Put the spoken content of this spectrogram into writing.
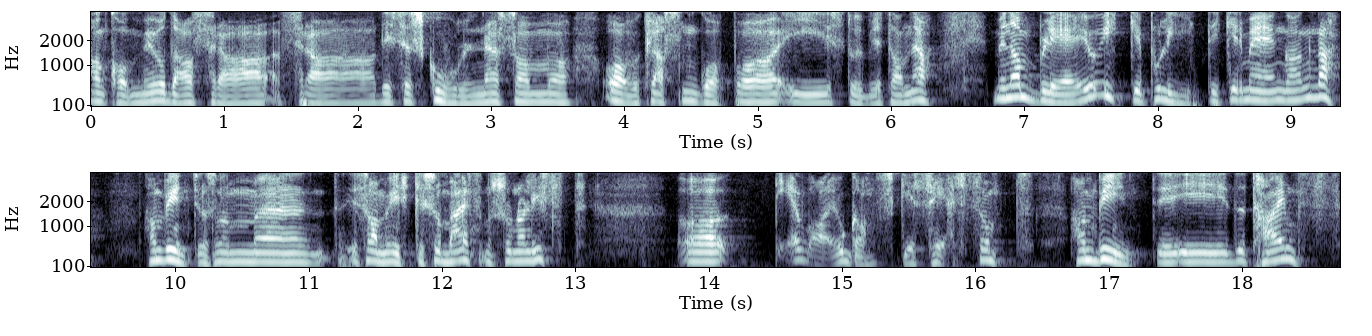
han kommer jo da fra, fra, disse skolene som overklassen går på i Storbritannia. Men han ble jo ikke politiker med en gang, da. Han begynte jo som, eh, i samme yrke som meg, som journalist. Og det var jo ganske selsomt. Han begynte i The Times,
